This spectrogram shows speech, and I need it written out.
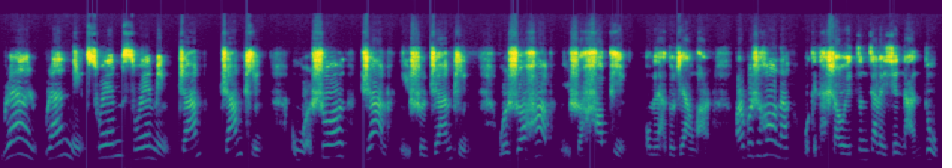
：run, running, swim, swimming, jump。Jumping，我说 jump，你说 jumping，我说 hop，你说 hopping，我们俩都这样玩。玩过之后呢，我给他稍微增加了一些难度。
